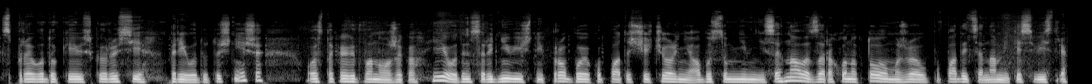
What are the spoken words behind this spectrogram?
з приводу Київської Русі. Періоду точніше. Ось таких два ножика. І один середньовічний. Пробую копати ще чорні або сумнівні сигнали. За рахунок того, можливо, попадеться нам якесь вістря.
